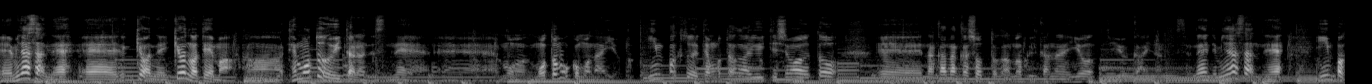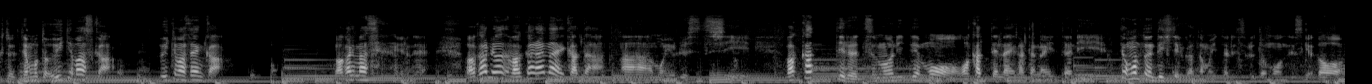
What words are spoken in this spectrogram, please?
えー、皆さんね、えー、今日はね、今日のテーマ、あ手元浮いたらですね、えー、もう元も子もないよと。インパクトで手元が浮いてしまうと、えなかなかショットがうまくいかないよっていう回なんですよね。で、皆さんね、インパクトで手元浮いてますか？浮いてませんか？わかりませんよね。わかる、わからない方あもいるし、分かってるつもりでも分かってない方がいたり、で、本当にできてる方もいたりすると思うんですけど、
